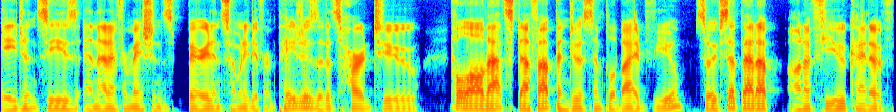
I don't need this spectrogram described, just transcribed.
agencies and that information's buried in so many different pages that it's hard to pull all that stuff up into a simplified view. So we've set that up on a few kind of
